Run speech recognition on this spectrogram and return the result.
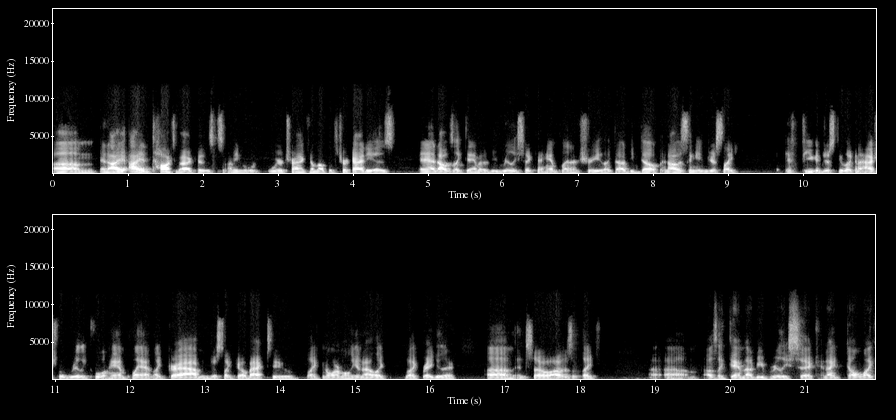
Um, and I I had talked about because I mean we were trying to come up with trick ideas, and I was like, damn, it would be really sick to hand plant a tree. Like that would be dope. And I was thinking just like if you could just do like an actual really cool hand plant, like grab and just like go back to like normal, you know, like like regular. Um, and so I was like, um, I was like, damn, that'd be really sick. And I don't like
